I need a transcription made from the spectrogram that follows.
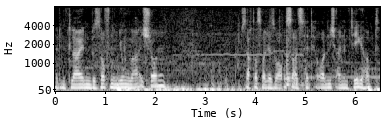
Bei dem kleinen besoffenen Jungen war ich schon. Ich sag das, weil er so aussah, als hätte er ordentlich einen im Tee gehabt.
